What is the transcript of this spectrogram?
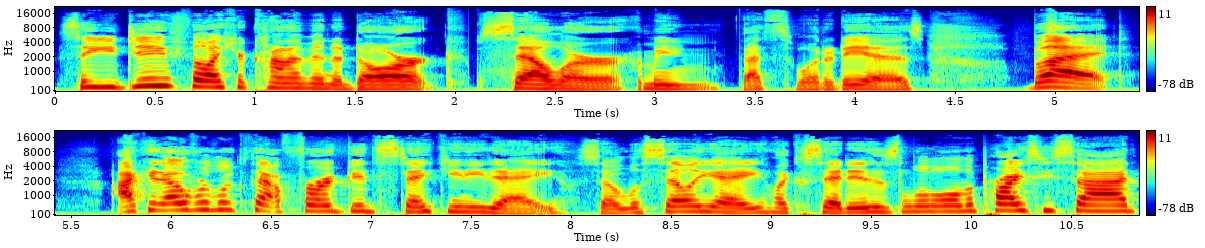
So you do feel like you're kind of in a dark cellar. I mean, that's what it is. But I can overlook that for a good steak any day. So Le Cellier, like I said, it is a little on the pricey side,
